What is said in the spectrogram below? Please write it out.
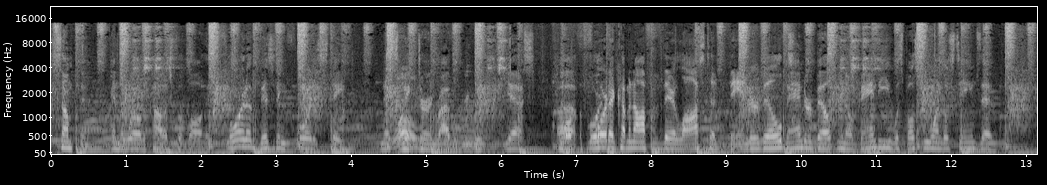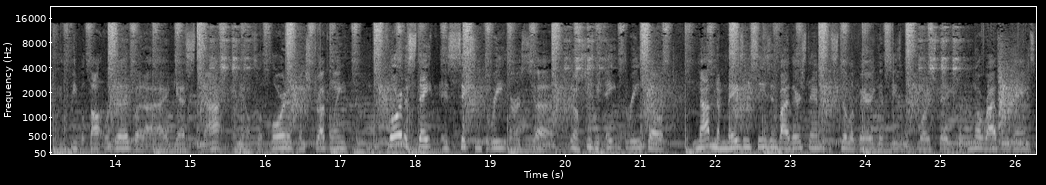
something in the world of college football is Florida visiting Florida State next Whoa. week during rivalry week. Yes. Florida, Uh, Florida coming off of their loss to Vanderbilt. Vanderbilt, you know, Vandy was supposed to be one of those teams that people thought we were good, but I guess not. You know, so Florida's been struggling. Florida State is six and three, or uh, you know, excuse me, eight and three. So not an amazing season by their standards, but still a very good season with Florida State. But you know, rivalry games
